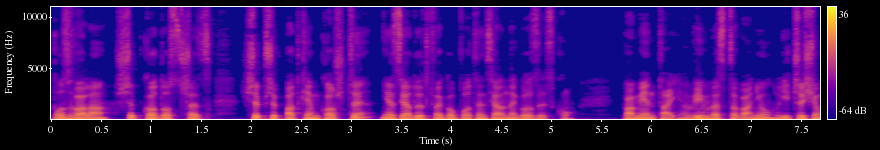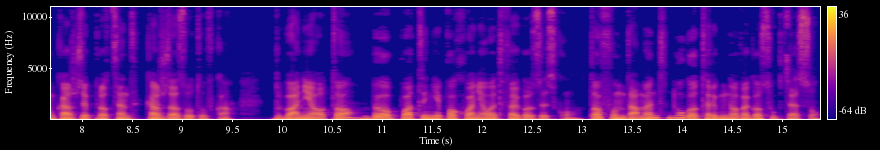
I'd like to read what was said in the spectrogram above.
pozwala szybko dostrzec, czy przypadkiem koszty nie zjadły Twojego potencjalnego zysku. Pamiętaj, w inwestowaniu liczy się każdy procent, każda złotówka. Dbanie o to, by opłaty nie pochłaniały Twojego zysku, to fundament długoterminowego sukcesu.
